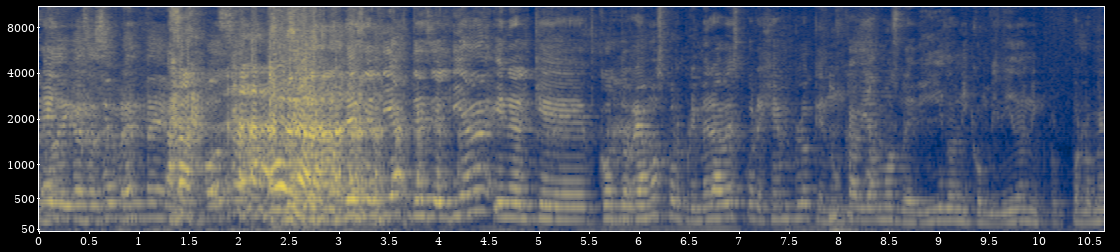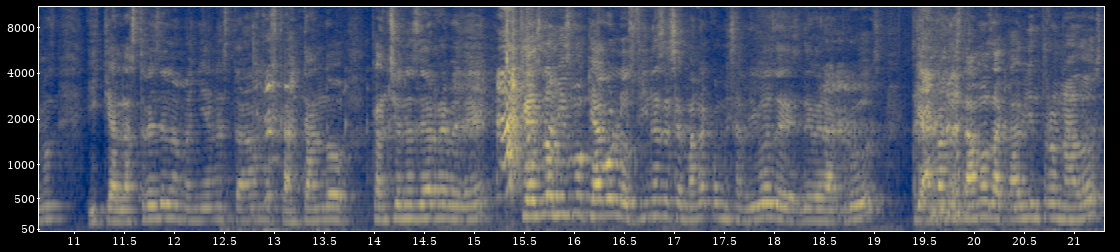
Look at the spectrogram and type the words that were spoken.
no digas eso enfrente de mi esposa. no, o sea, desde el día, desde el día en el que cotorreamos por primera vez, por ejemplo, que nunca habíamos bebido ni convivido ni por, por lo menos y que a las 3 de la mañana estábamos cantando canciones de RBD, que es lo mismo que hago los fines de semana con mis amigos de, de Veracruz, que ya cuando estábamos acá bien tronados,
